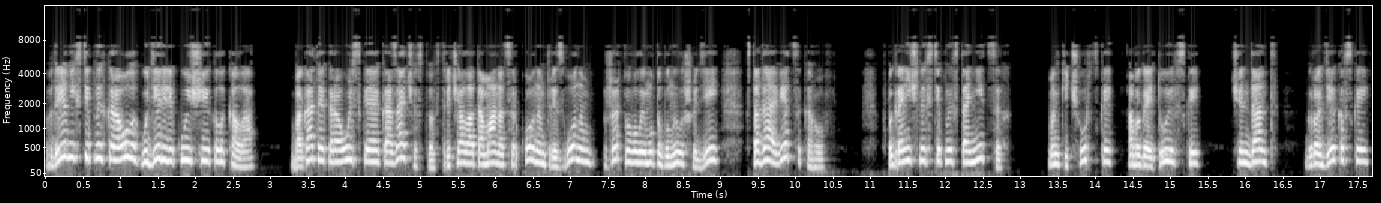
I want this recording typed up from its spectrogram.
В древних степных караулах гудели ликующие колокола. Богатое караульское казачество встречало атамана церковным трезвоном, жертвовало ему табуны лошадей, стада овец и коров. В пограничных степных станицах Манкичурской, Абагайтуевской, Чиндант-Гродековской,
